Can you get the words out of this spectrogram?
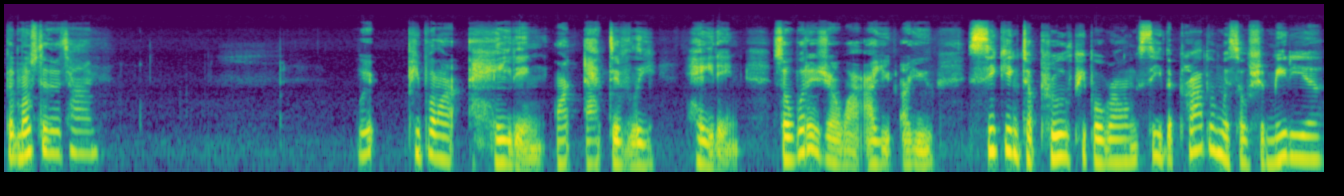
but most of the time, we people aren't hating, aren't actively hating. So what is your why? Are you are you seeking to prove people wrong? See, the problem with social media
